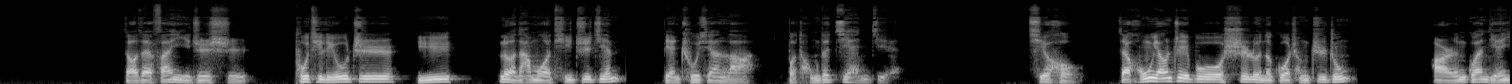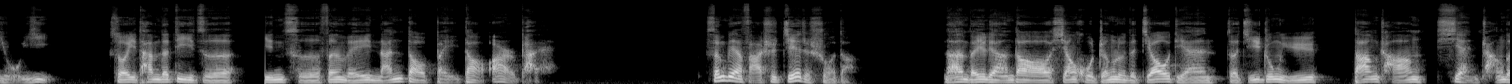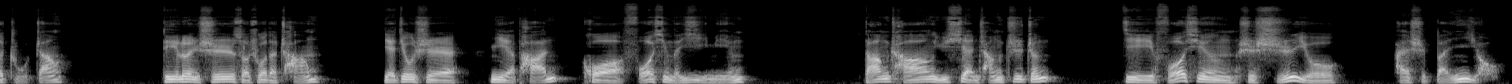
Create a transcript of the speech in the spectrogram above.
早在翻译之时，菩提流支与勒那莫提之间便出现了不同的见解。其后，在弘扬这部释论的过程之中，二人观点有异，所以他们的弟子因此分为南道、北道二派。僧辩法师接着说道：“南北两道相互争论的焦点，则集中于当场现场的主张。”地论师所说的“常”，也就是涅盘或佛性的译名。当场与现场之争，即佛性是实有还是本有？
